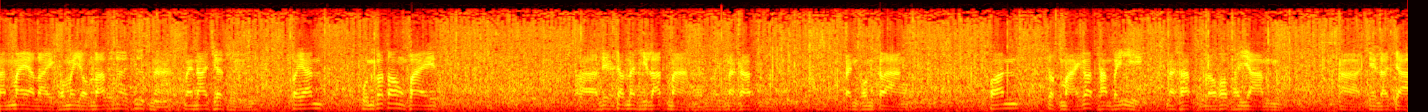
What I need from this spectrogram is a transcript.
มันไม่อะไรเขาไม่ยอมรับไม่น่าเชื่อถือนะไม่น่าเชื่อถือ เพราะฉะนั้นคุณก็ต้องไปอ่าเรียกเจ้าหน้าที่รัฐมานะครับ เป็นคนกลาง เพราะฉะนั้นจดหมายก็ทำไปอีกนะครับ เราก็พยายามอ่าเจรจา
